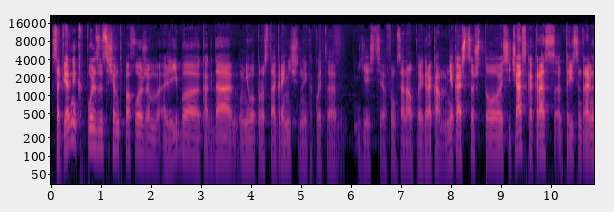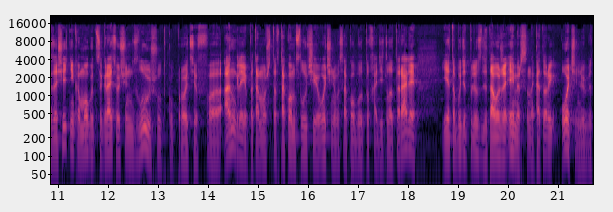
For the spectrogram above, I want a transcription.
соперник пользуется чем-то похожим, либо когда у него просто ограниченный какой-то есть функционал по игрокам. Мне кажется, что сейчас как раз три центральных защитника могут сыграть очень злую шутку против э, Англии, потому что в таком случае очень высоко будут уходить латерали, и это будет плюс для того же Эмерсона, который очень любит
